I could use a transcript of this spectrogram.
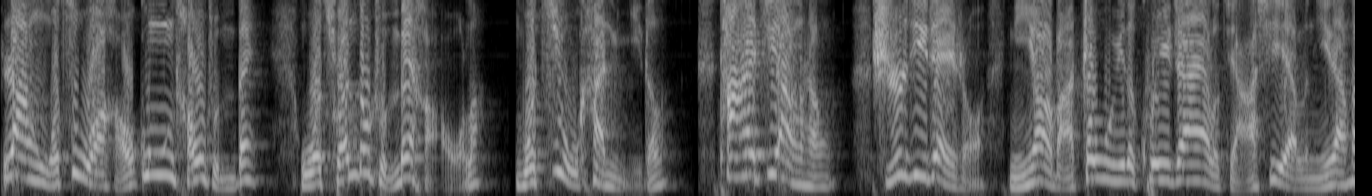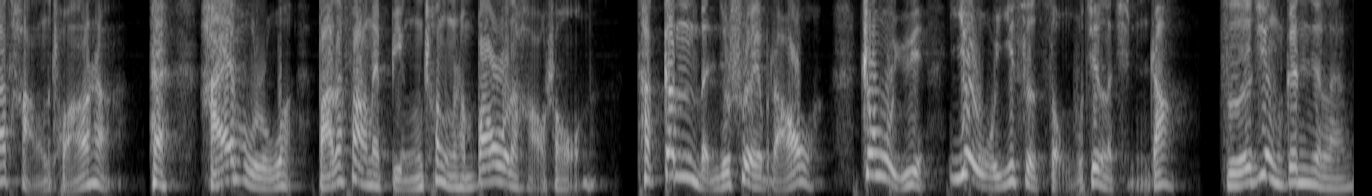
让我做好工曹准备，我全都准备好了，我就看你的了。他还犟上了。实际这时候，你要把周瑜的盔摘了，甲卸了，你让他躺在床上，哼，还不如，把他放在饼秤上包的好受呢。他根本就睡不着啊。周瑜又一次走进了寝帐，子敬跟进来了。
